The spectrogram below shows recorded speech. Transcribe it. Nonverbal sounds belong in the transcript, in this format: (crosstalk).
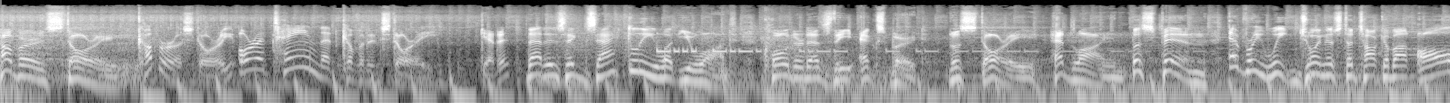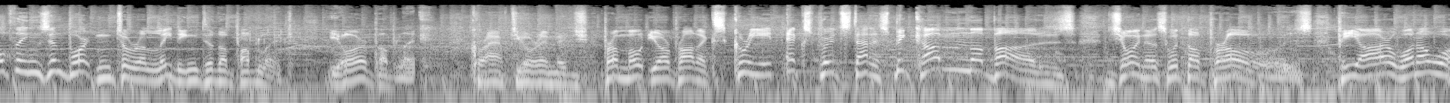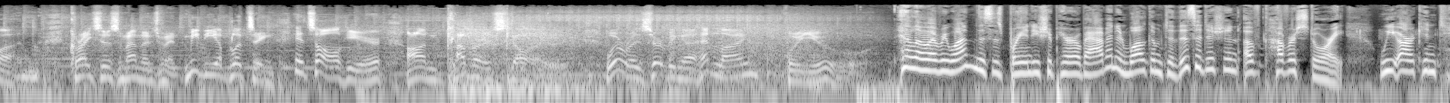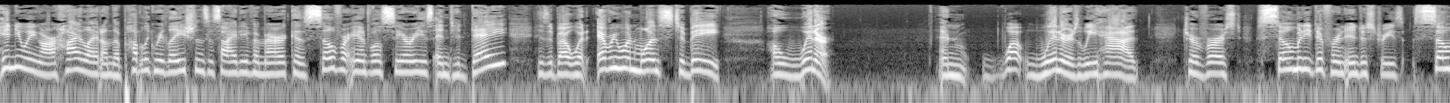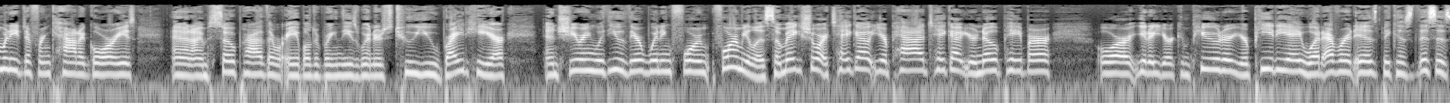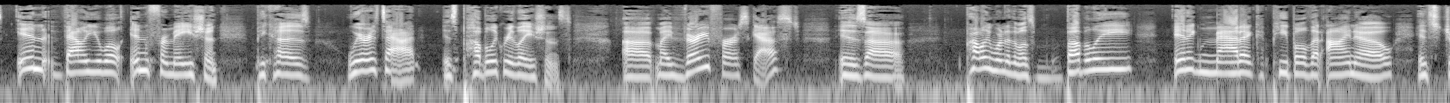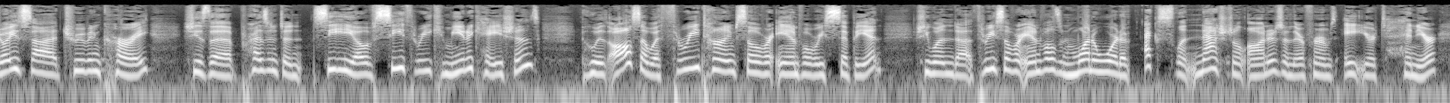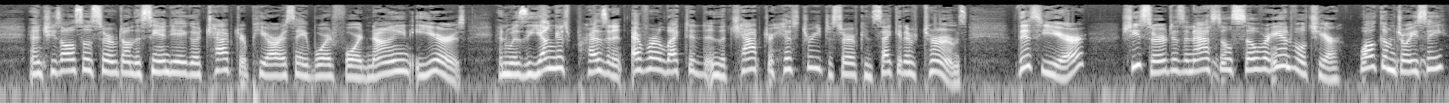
cover story. Cover a story or attain that coveted story. Get it? That is exactly what you want. Quoted as the expert. The story, headline, the spin. Every week, join us to talk about all things important to relating to the public. Your public. Craft your image, promote your products, create expert status, become the buzz. Join us with the pros. PR 101, crisis management, media blitzing. It's all here on Cover Story. We're reserving a headline for you. Hello, everyone. This is Brandy Shapiro Babin, and welcome to this edition of Cover Story. We are continuing our highlight on the Public Relations Society of America's Silver Anvil series, and today is about what everyone wants to be a winner. And what winners we had traversed so many different industries, so many different categories, and I'm so proud that we're able to bring these winners to you right here and sharing with you their winning form- formulas. So make sure take out your pad, take out your note paper or you know your computer, your PDA, whatever it is because this is invaluable information because where it's at is public relations. Uh, my very first guest is uh, probably one of the most bubbly enigmatic people that I know. It's Joyce uh, Curry. She's the president and CEO of C3 Communications, who is also a three time Silver Anvil recipient. She won uh, three Silver Anvils and one award of excellent national honors in their firm's eight year tenure. And she's also served on the San Diego chapter PRSA board for nine years and was the youngest president ever elected in the chapter history to serve consecutive terms. This year, she served as a National Silver Anvil Chair. Welcome, Joycey.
